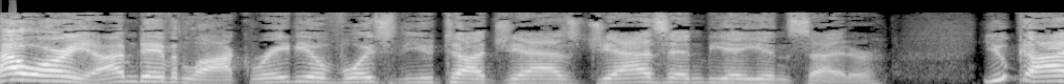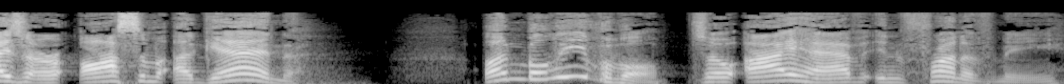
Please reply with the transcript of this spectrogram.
How are you? I'm David Locke, radio voice of the Utah Jazz, Jazz NBA insider. You guys are awesome again. Unbelievable. So I have in front of me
